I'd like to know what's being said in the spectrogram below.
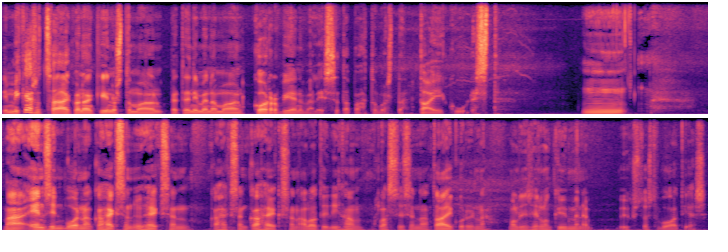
Niin mikä sut sai aikoinaan kiinnostamaan, Pete, nimenomaan korvien välissä tapahtuvasta taikuudesta? Mm, mä ensin vuonna 89-88 aloitin ihan klassisena taikurina. Mä olin silloin 10-11-vuotias.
